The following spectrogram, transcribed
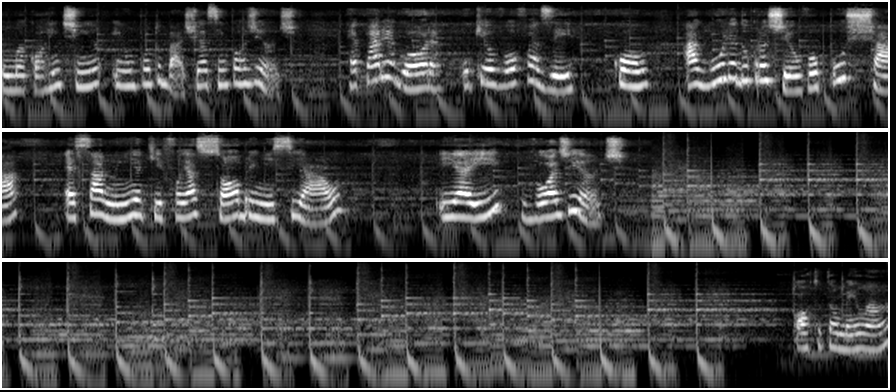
uma correntinha e um ponto baixo, e assim por diante. Repare agora o que eu vou fazer com a agulha do crochê. Eu vou puxar essa linha que foi a sobra inicial e aí vou adiante. corto também lá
